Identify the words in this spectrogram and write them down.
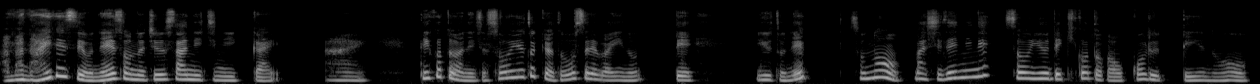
あんまないですよねそんな13日に1回。はい、っていうことはねじゃあそういう時はどうすればいいのって言うとねその、まあ、自然にねそういう出来事が起こるっていうのを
